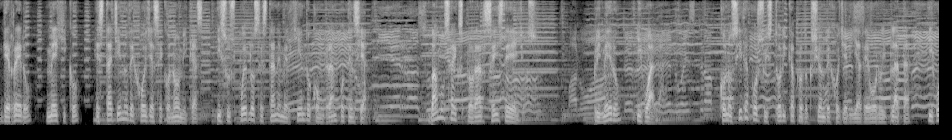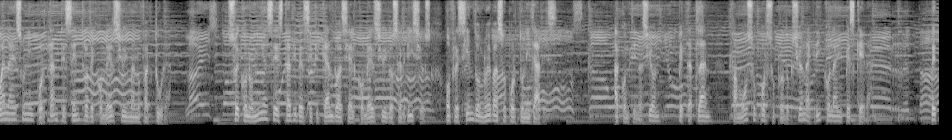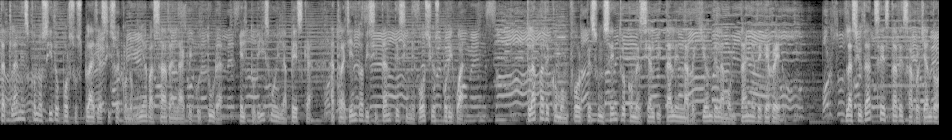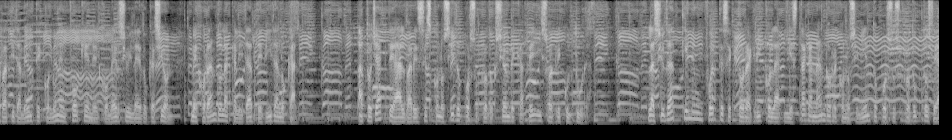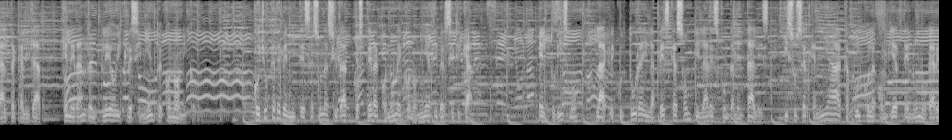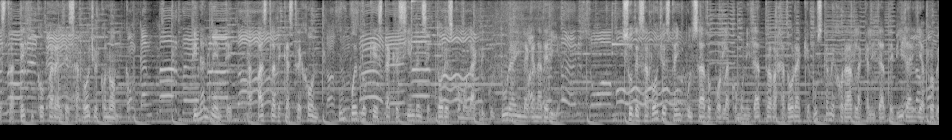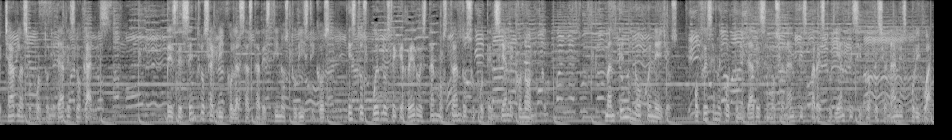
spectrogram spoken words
Guerrero, México, está lleno de joyas económicas y sus pueblos están emergiendo con gran potencial. Vamos a explorar seis de ellos. Primero, Iguala. Conocida por su histórica producción de joyería de oro y plata, Iguala es un importante centro de comercio y manufactura. Su economía se está diversificando hacia el comercio y los servicios, ofreciendo nuevas oportunidades. A continuación, Petatlán, famoso por su producción agrícola y pesquera. Petatlán es conocido por sus playas y su economía basada en la agricultura, el turismo y la pesca, atrayendo a visitantes y negocios por igual. Tlapa de Comonfort es un centro comercial vital en la región de la montaña de Guerrero. La ciudad se está desarrollando rápidamente con un enfoque en el comercio y la educación, mejorando la calidad de vida local. Atoyac de Álvarez es conocido por su producción de café y su agricultura. La ciudad tiene un fuerte sector agrícola y está ganando reconocimiento por sus productos de alta calidad, generando empleo y crecimiento económico. Coyuca de Benítez es una ciudad costera con una economía diversificada. El turismo, la agricultura y la pesca son pilares fundamentales y su cercanía a Acapulco la convierte en un lugar estratégico para el desarrollo económico. Finalmente, Apastla de Castrejón, un pueblo que está creciendo en sectores como la agricultura y la ganadería. Su desarrollo está impulsado por la comunidad trabajadora que busca mejorar la calidad de vida y aprovechar las oportunidades locales. Desde centros agrícolas hasta destinos turísticos, estos pueblos de Guerrero están mostrando su potencial económico. Mantén un ojo en ellos, ofrecen oportunidades emocionantes para estudiantes y profesionales por igual.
